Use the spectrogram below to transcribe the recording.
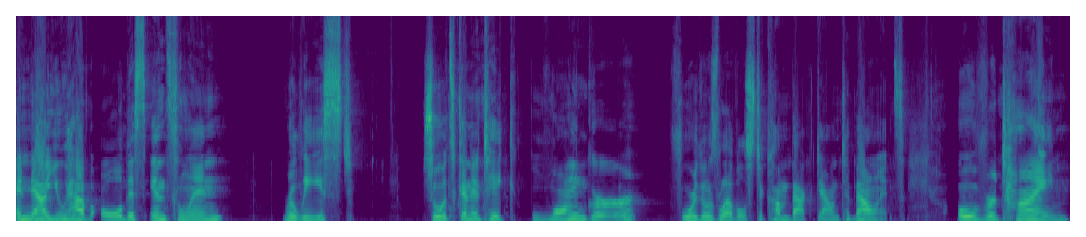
And now you have all this insulin released. So it's to take longer for those levels to come back down to balance. Over time,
